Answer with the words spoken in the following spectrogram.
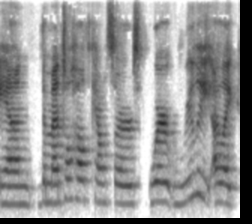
And the mental health counselors, we're really, I like,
